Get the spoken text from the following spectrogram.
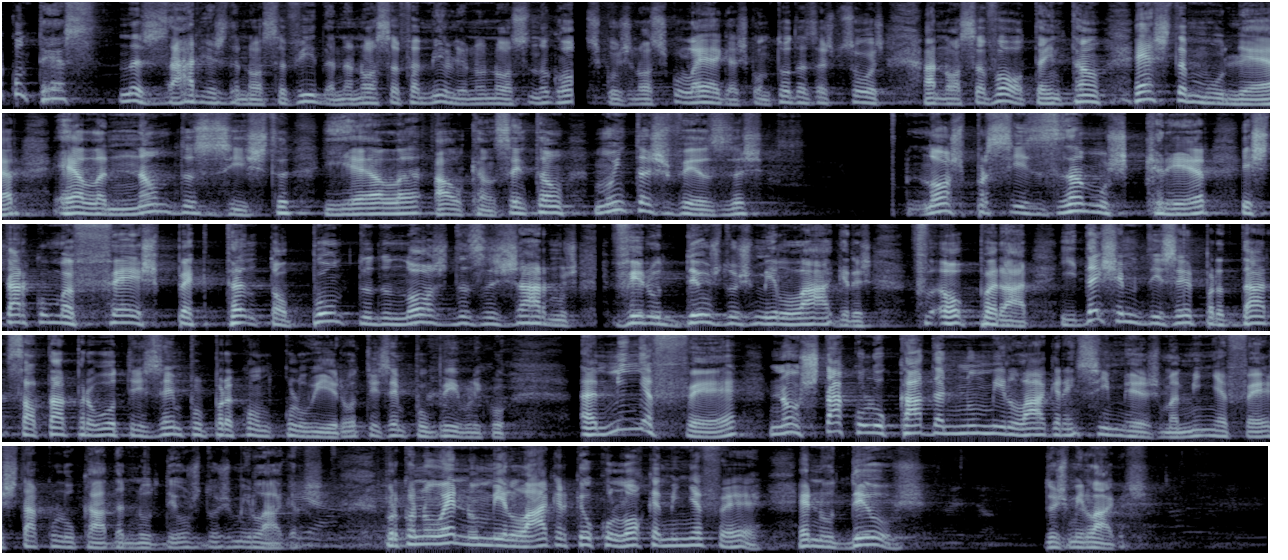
Acontece nas áreas da nossa vida, na nossa família, no nosso negócio, com os nossos colegas, com todas as pessoas à nossa volta. Então, esta mulher, ela não desiste e ela alcança. Então, muitas vezes nós precisamos crer, estar com uma fé expectante ao ponto de nós desejarmos ver o Deus dos milagres operar. E deixem-me dizer, para dar, saltar para outro exemplo, para concluir, outro exemplo bíblico. A minha fé não está colocada no milagre em si mesma, a minha fé está colocada no Deus dos milagres. Porque não é no milagre que eu coloco a minha fé, é no Deus dos milagres.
